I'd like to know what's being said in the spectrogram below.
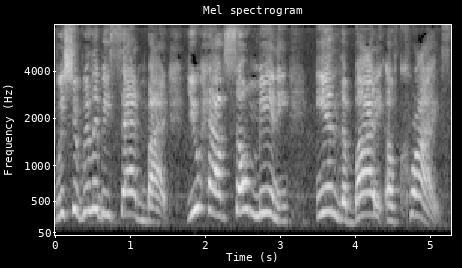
We should really be saddened by it. You have so many in the body of Christ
